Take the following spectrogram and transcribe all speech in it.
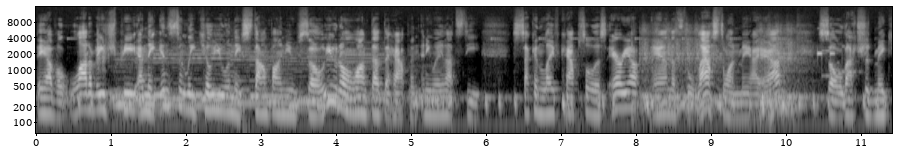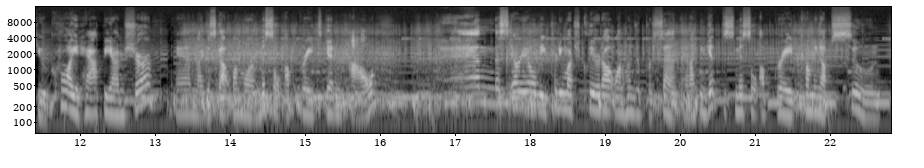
They have a lot of HP and they instantly kill you when they stomp on you, so you don't want that to happen. Anyway, that's the second life capsule this area, and that's the last one, may I add. So that should make you quite happy, I'm sure. And I just got one more missile upgrade to get an owl and this area will be pretty much cleared out 100%, and I can get this missile upgrade coming up soon.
